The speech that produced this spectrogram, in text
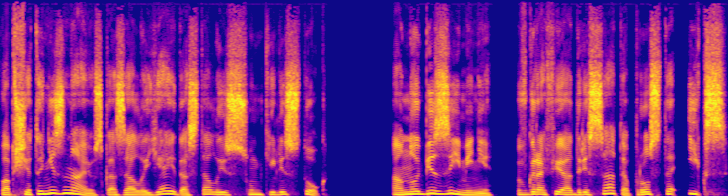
«Вообще-то не знаю», — сказала я и достала из сумки листок. «Оно без имени, в графе адресата просто X.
